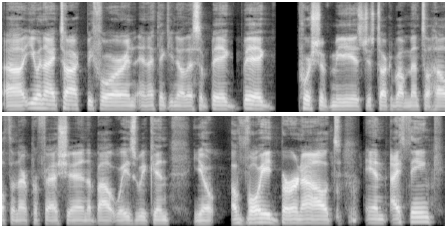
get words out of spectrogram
uh, you and I talked before, and, and I think you know that's a big, big push of me is just talk about mental health in our profession, about ways we can, you know, avoid burnout. Mm-hmm. And I think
